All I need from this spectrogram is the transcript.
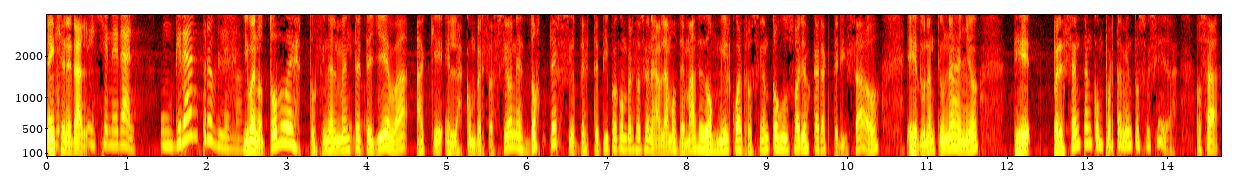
En general. En general. Un gran problema. Y bueno, todo esto finalmente te lleva a que en las conversaciones, dos tercios de este tipo de conversaciones, hablamos de más de 2.400 usuarios caracterizados eh, durante un año, eh, presentan comportamientos suicidas. O sea,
